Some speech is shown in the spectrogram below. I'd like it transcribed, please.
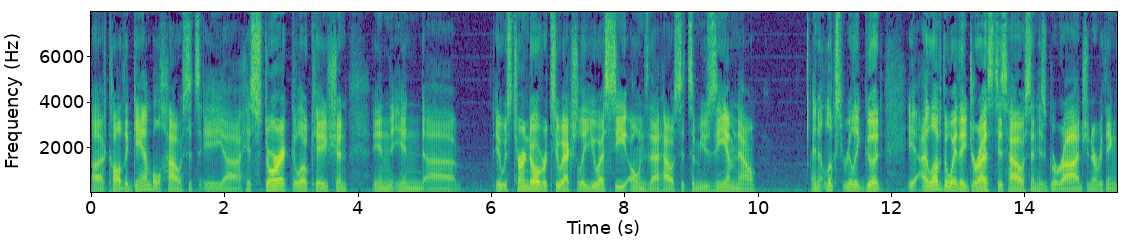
uh, called the Gamble House. It's a uh, historic location in in. Uh, it was turned over to actually USC owns that house. It's a museum now, and it looks really good. I love the way they dressed his house and his garage and everything.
